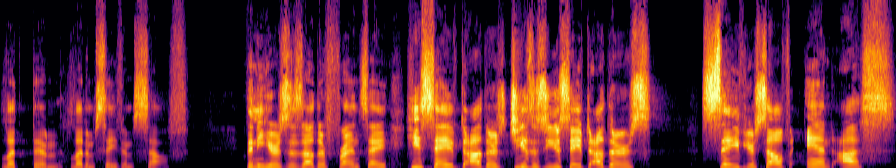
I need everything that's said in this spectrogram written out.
Let them let him save himself. Then he hears his other friend say, He saved others. Jesus, you saved others. Save yourself and us.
